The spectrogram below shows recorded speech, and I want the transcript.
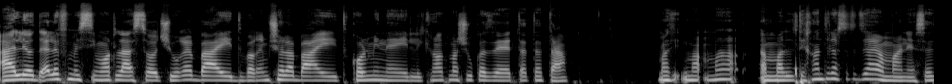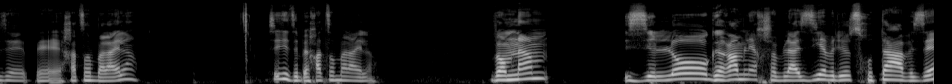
היה לי עוד אלף משימות לעשות, שיעורי בית, דברים של הבית, כל מיני, לקנות משהו כזה, טה-טה-טה. אמרתי, מה, מה, אבל תכננתי לעשות את זה היום, מה, אני אעשה את זה ב-11 בלילה? עשיתי את זה ב-11 בלילה. ואומנם זה לא גרם לי עכשיו להזיע ולהיות זכותה וזה,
